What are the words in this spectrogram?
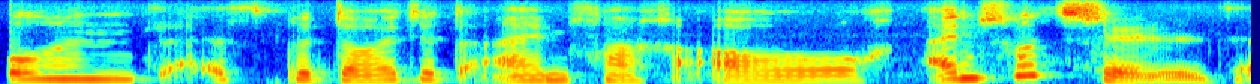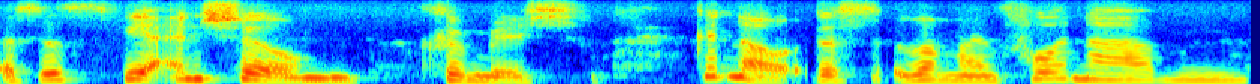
Und es bedeutet einfach auch ein Schutzschild. Es ist wie ein Schirm für mich. Genau, das über meinen Vornamen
